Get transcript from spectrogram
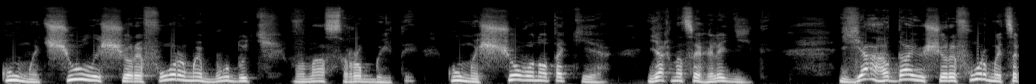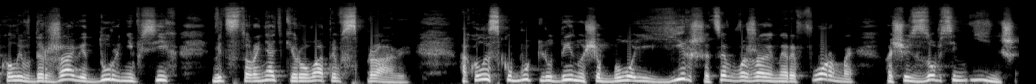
Куми чули, що реформи будуть в нас робити. Куми, що воно таке? Як на це глядіти? Я гадаю, що реформи це коли в державі дурні всіх відсторонять керувати в справі. А коли скобуть людину, щоб було їй гірше, це вважаю не реформи, а щось зовсім інше.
